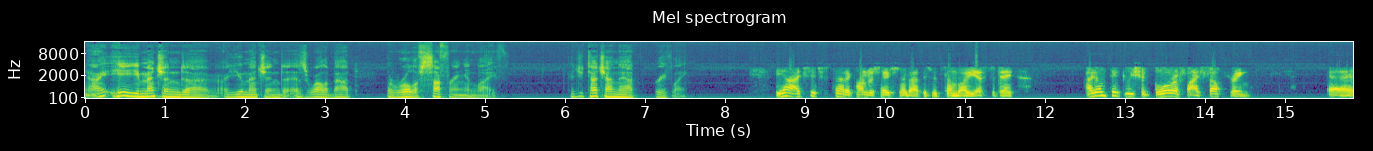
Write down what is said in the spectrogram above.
Now, he mentioned, uh, you mentioned as well, about the role of suffering in life. Could you touch on that briefly? Yeah, I actually just had a conversation about this with somebody yesterday. I don't think we should glorify suffering uh,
